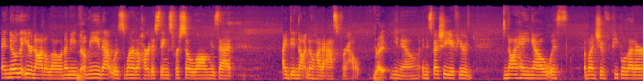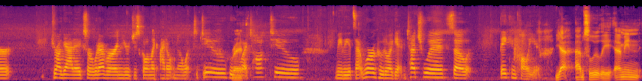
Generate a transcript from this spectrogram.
and know that you're not alone i mean No. for me that was one of the hardest things for so long is that i did not know how to ask for help Right. you know and especially if you're not hanging out with a bunch of people that are drug addicts or whatever and you're just going like i don't know what to do who do i talk to maybe it's at work who do i get in touch with so they can call you Yeah, absolutely. I mean,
